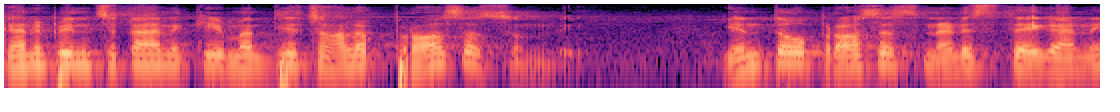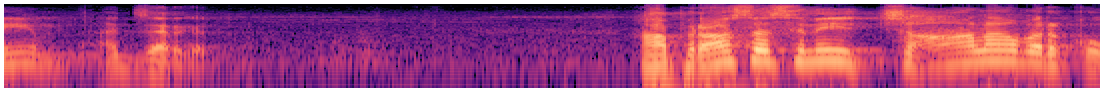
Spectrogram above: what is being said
కనిపించటానికి మధ్య చాలా ప్రాసెస్ ఉంది. ఎంతో ప్రాసెస్ నడిస్తే కానీ అది జరగదు. ఆ ప్రాసెస్ని చాలా వరకు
